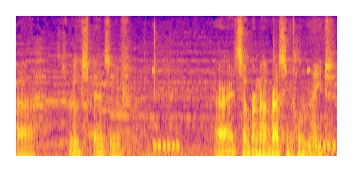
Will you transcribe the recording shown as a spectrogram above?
Uh, it's really expensive. Alright, so we're gonna rest until night.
